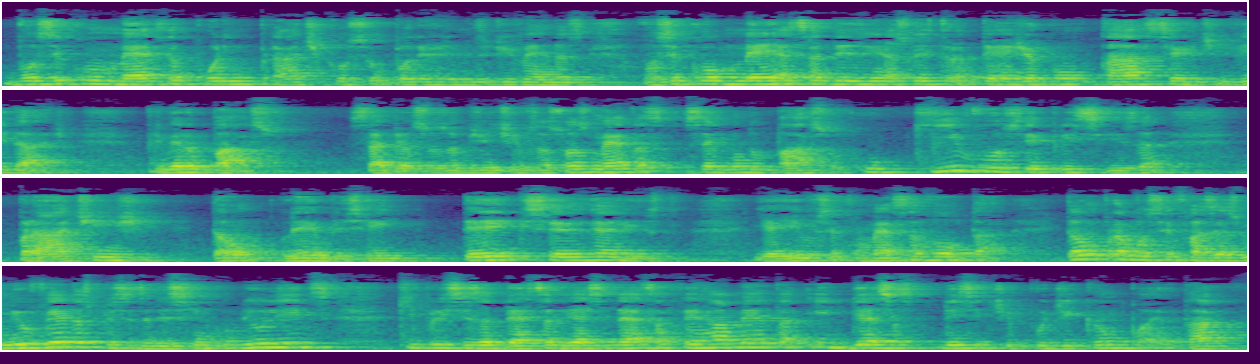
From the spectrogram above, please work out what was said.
você começa a pôr em prática o seu planejamento de vendas. Você começa a desenhar a sua estratégia com assertividade. Primeiro passo, saber os seus objetivos, as suas metas. Segundo passo, o que você precisa para atingir. Então, lembre-se, tem que ser realista. E aí você começa a voltar. Então, para você fazer as mil vendas, precisa de 5 mil leads, que precisa dessa, dessa, dessa ferramenta e dessa, desse tipo de campanha, tá?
